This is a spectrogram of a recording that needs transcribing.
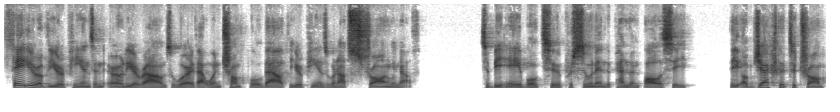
failure of the Europeans in earlier rounds were that when Trump pulled out, the Europeans were not strong enough to be able to pursue an independent policy. They objected to Trump,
